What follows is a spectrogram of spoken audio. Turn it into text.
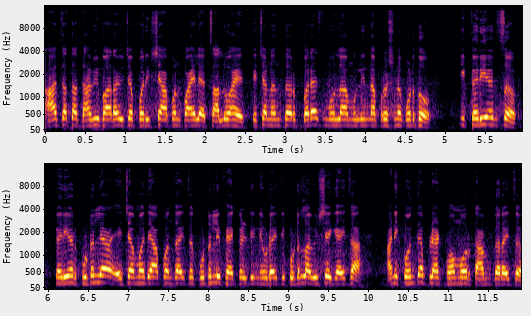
आज आता दहावी बारावीच्या परीक्षा आपण पाहिल्या चालू आहेत. त्याच्यानंतर बऱ्याच मुला मुलींना प्रश्न पडतो की करिअरचं करिअर कुठल्या याच्यामध्ये आपण जायचं कुठली फॅकल्टी निवडायची कुठला विषय घ्यायचा आणि कोणत्या प्लॅटफॉर्मवर काम करायचं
